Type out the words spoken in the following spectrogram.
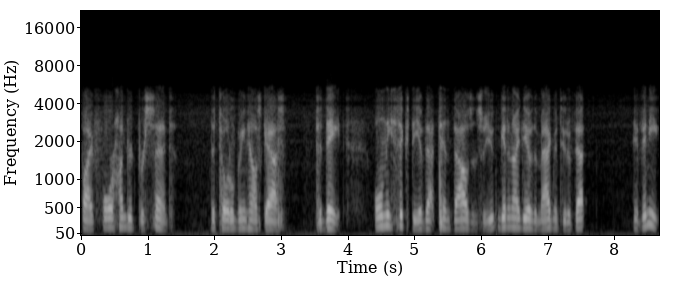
by 400% the total greenhouse gas to date. Only 60 of that 10,000. So you can get an idea of the magnitude. If that, if any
